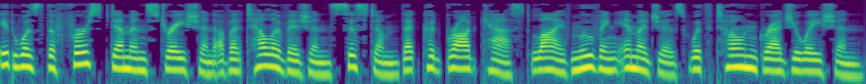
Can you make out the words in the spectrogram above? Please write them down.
It was the first demonstration of a television system that could broadcast live moving images with tone graduation.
